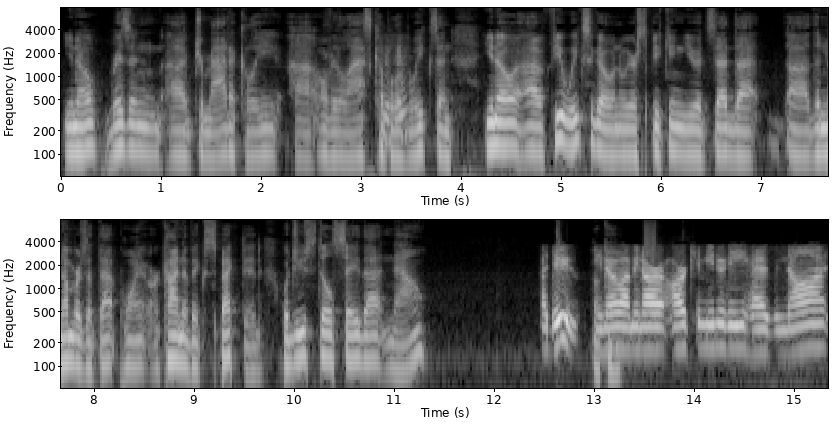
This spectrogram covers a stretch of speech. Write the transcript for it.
you know risen uh, dramatically uh, over the last couple Mm-hmm. of weeks, and you know a few weeks ago when we were speaking, you had said that uh, the numbers at that point are kind of expected. Would you still say that now? I do. Okay. You know, I mean, our, our community has not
